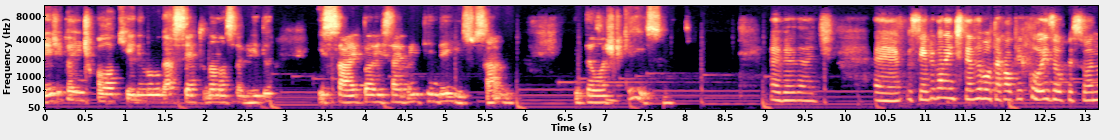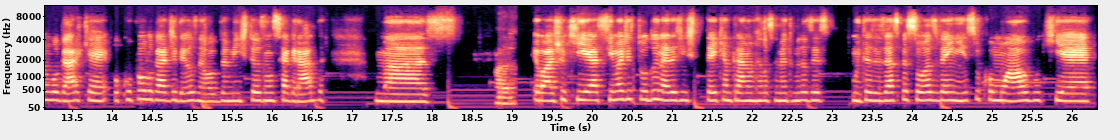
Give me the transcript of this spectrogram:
Desde que a gente coloque ele no lugar certo da nossa vida e saiba e saiba entender isso, sabe? Então acho que é isso. É verdade. É, sempre quando a gente tenta botar qualquer coisa ou pessoa no lugar que é, ocupa o lugar de Deus, né? Obviamente Deus não se agrada, mas eu acho que acima de tudo, né, da gente ter que entrar num relacionamento, muitas vezes, muitas vezes as pessoas veem isso como algo que é,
